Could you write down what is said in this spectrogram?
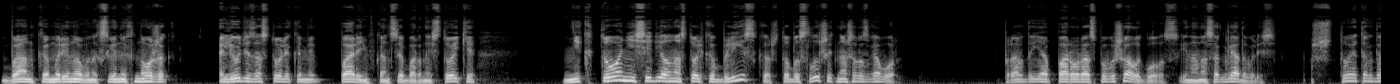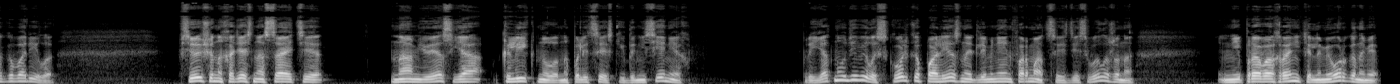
банка маринованных свиных ножек, люди за столиками, парень в конце барной стойки — Никто не сидел настолько близко, чтобы слышать наш разговор. Правда, я пару раз повышала голос, и на нас оглядывались. Что я тогда говорила? Все еще находясь на сайте NAM.US, я кликнула на полицейских донесениях. Приятно удивилась, сколько полезной для меня информации здесь выложено. Не правоохранительными органами,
